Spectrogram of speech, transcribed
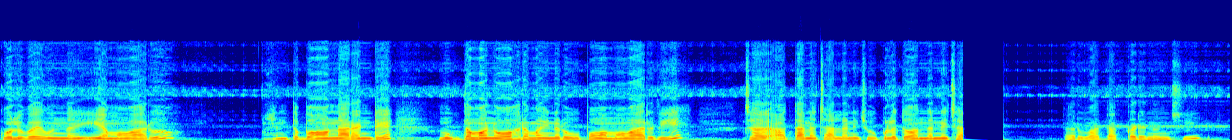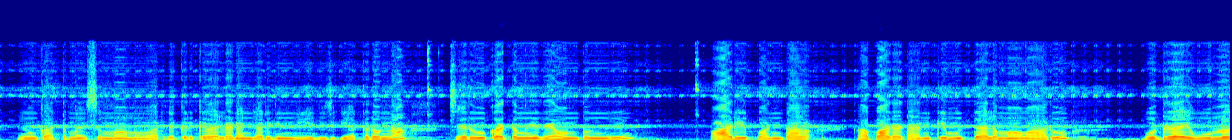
కొలువై ఉంది ఈ అమ్మవారు ఎంత బాగున్నారంటే ముగ్ధ మనోహరమైన రూపం అమ్మవారిది. తన చల్లని చూపులతో అందరినీ చ తర్వాత అక్కడి నుంచి మేము కట్టమైసమ్మ అమ్మవారి దగ్గరికి వెళ్ళడం జరిగింది. ఇది ఎక్కడున్నా చెరువు కట్ట మీదే ఉంటుంది. పాడి పంట కాపాడటానికి ముత్యాలమ్మవారు బొడ్రాయి ఊళ్ళో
